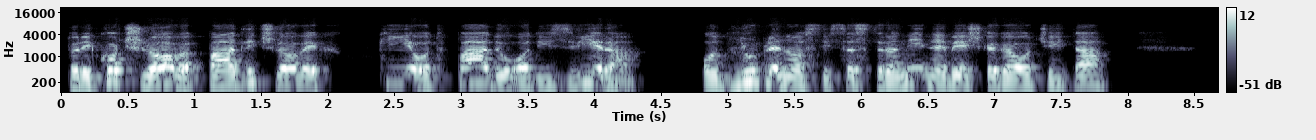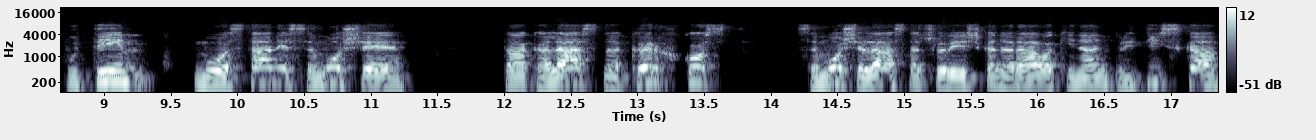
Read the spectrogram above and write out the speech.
Torej, kot človek, padli človek, ki je odpadel od izvira, od ljubljenosti s strani nebeškega očeta, potem mu ostane samo še taka lastna krhkost, samo še lastna človeška narava, ki nam pritiska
